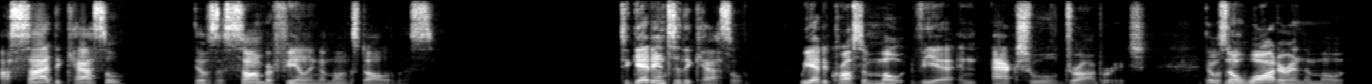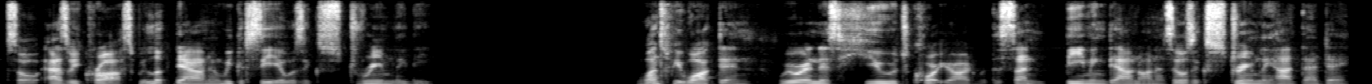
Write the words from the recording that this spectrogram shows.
outside the castle, there was a somber feeling amongst all of us. To get into the castle, we had to cross a moat via an actual drawbridge. There was no water in the moat, so as we crossed, we looked down and we could see it was extremely deep. Once we walked in, we were in this huge courtyard with the sun beaming down on us. It was extremely hot that day,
